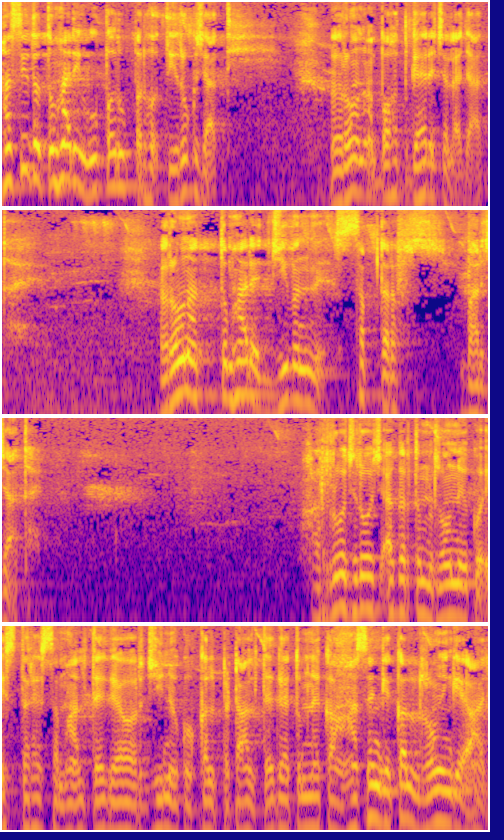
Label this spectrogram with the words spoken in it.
हँसी तो तुम्हारी ऊपर ऊपर होती, रुक जाती। रोना बहुत गहरे चला जाता है। रोना तुम्हारे जीवन में सब तरफ़ भर जाता है। और रोज रोज अगर तुम रोने को इस तरह संभालते गए और जीने को कल पटालते गए, तुमने कहा, हंसेंगे, कल रोएँगे आज।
